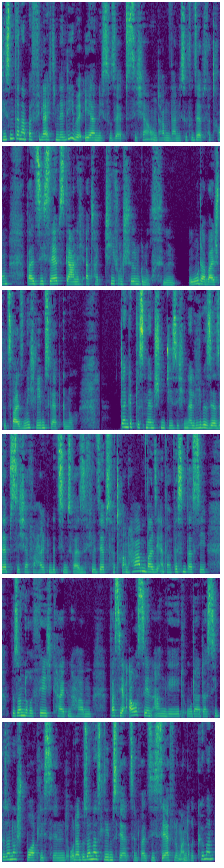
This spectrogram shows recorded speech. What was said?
Die sind dann aber vielleicht in der Liebe eher nicht so selbstsicher und haben da nicht so viel Selbstvertrauen, weil sie sich selbst gar nicht attraktiv und schön genug fühlen oder beispielsweise nicht liebenswert genug. Dann gibt es Menschen, die sich in der Liebe sehr selbstsicher verhalten bzw. viel Selbstvertrauen haben, weil sie einfach wissen, dass sie besondere Fähigkeiten haben, was ihr Aussehen angeht oder dass sie besonders sportlich sind oder besonders liebenswert sind, weil sie sich sehr viel um andere kümmern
